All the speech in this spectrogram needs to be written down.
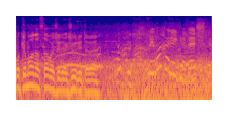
Pokemoną savo žiūrėk, žiūri į tave. Tai vakar reikia vežti.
